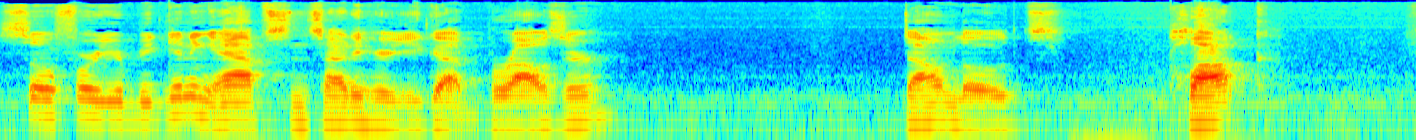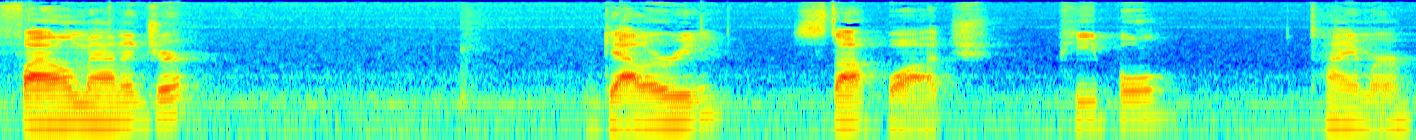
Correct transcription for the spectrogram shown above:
So for your beginning apps inside of here, you got browser, downloads, clock, file manager, gallery, stopwatch, people, timer,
